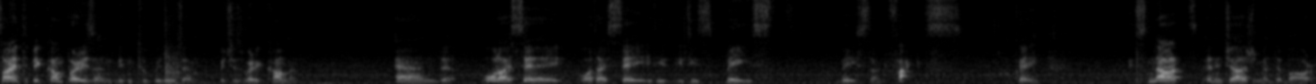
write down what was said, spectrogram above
scientific comparison between two beliefs, which is very common. And all I say, what I say, it is, it is based based on facts. Okay, it's not any judgment about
